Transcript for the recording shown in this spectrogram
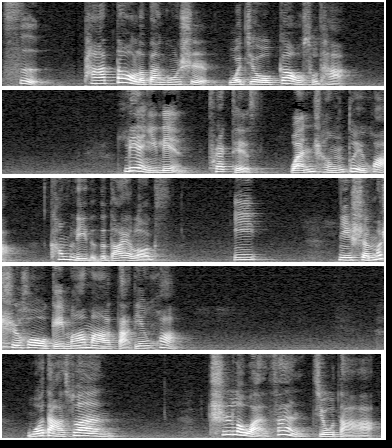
四，他到了办公室，我就告诉他。练一练 Practice 完成对话，complete the dialogues。一，你什么时候给妈妈打电话？我打算吃了晚饭就打。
